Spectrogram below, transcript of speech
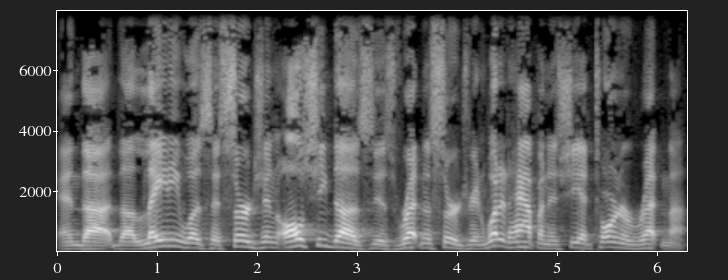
and the, the lady was a surgeon. All she does is retina surgery. And what had happened is she had torn her retina.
